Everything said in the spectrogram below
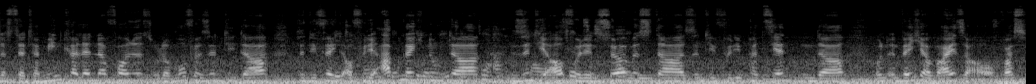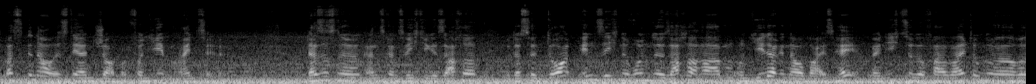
dass der Terminkalender voll ist oder wofür sind die da? Sind die vielleicht auch für die Abrechnung da? Sind die auch für den Service da? Sind die für die Patienten da? Und in welcher Weise auch? Was, was genau ist deren Job und von jedem Einzelnen? Das ist eine ganz, ganz wichtige Sache. Dass wir dort in sich eine runde Sache haben und jeder genau weiß, hey, wenn ich zur Verwaltung gehöre,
